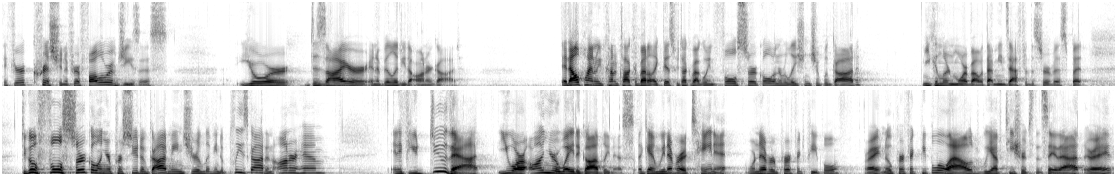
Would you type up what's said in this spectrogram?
if you're a Christian, if you're a follower of Jesus, your desire and ability to honor God. At Alpine, we kind of talk about it like this we talk about going full circle in a relationship with God. You can learn more about what that means after the service. But to go full circle in your pursuit of God means you're living to please God and honor Him. And if you do that, you are on your way to godliness. Again, we never attain it, we're never perfect people, right? No perfect people allowed. We have t shirts that say that, right?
